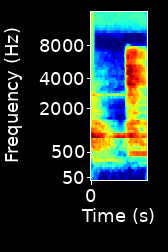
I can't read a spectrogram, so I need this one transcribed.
you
